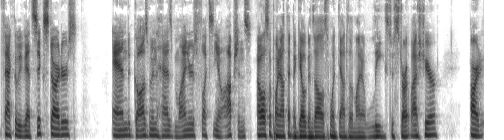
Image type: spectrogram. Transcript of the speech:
fact that we've got six starters and Gausman has minors flex, you know, options, I'll also point out that Miguel Gonzalez went down to the minor leagues to start last year, or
